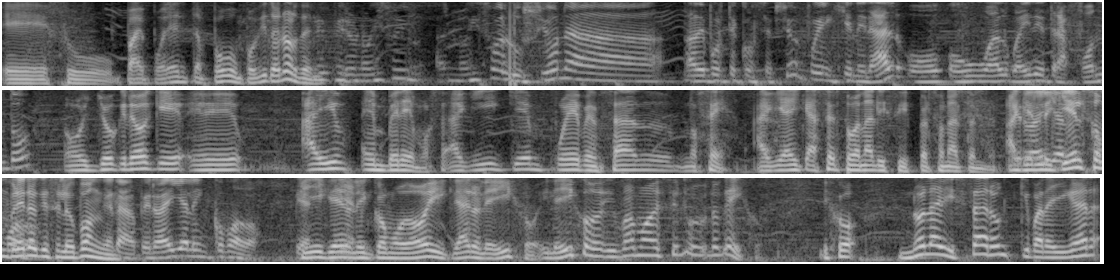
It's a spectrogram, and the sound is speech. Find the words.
eh, su para poner tampoco un poquito el orden. Pero no hizo, no hizo alusión a, a Deportes Concepción. ¿Fue en general o, o hubo algo ahí de trasfondo? O yo creo que eh, ahí en veremos. Aquí quién puede pensar, no sé. Aquí hay que hacer su análisis personal también. A Pero quien a le ella quede le el sombrero incomodó. que se lo pongan. Claro, pero a ella le incomodó. sí, claro, bien. le incomodó y claro, le dijo. Y le dijo, y vamos a decir lo, lo que dijo. Dijo, no le avisaron que para llegar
